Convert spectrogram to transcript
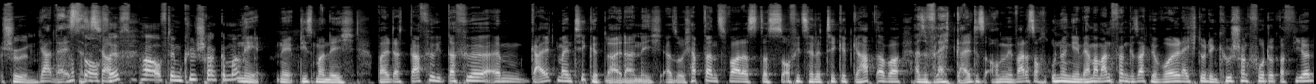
schön? Ja, da ist Hast das du auch ja selbst ein paar auf dem Kühlschrank gemacht? Nee, nee, diesmal nicht, weil das dafür dafür ähm, galt mein Ticket leider nicht. Also ich habe dann zwar das das offizielle Ticket gehabt, aber also vielleicht galt es auch, mir war das auch unangenehm. Wir haben am Anfang gesagt, wir wollen echt nur den Kühlschrank fotografieren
